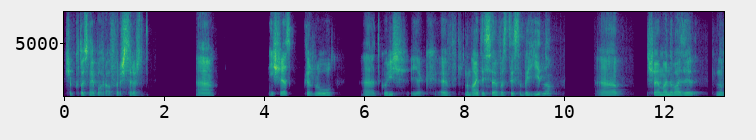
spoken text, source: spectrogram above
щоб хтось в неї пограв, врешті-решт. Е, і ще скажу е, таку річ, як е, намагайтеся вести себе гідно. Е, що я маю на увазі, ну,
